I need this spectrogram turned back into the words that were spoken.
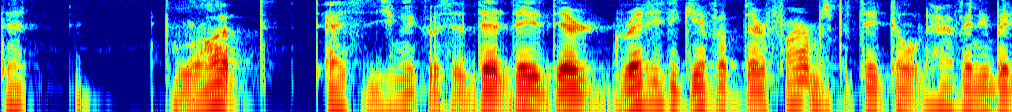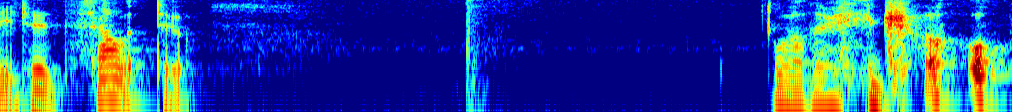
that want, as Yumiko said, they're, they, they're ready to give up their farms, but they don't have anybody to sell it to. Well, there you go.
